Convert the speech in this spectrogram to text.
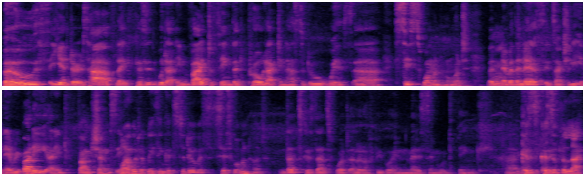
both genders have, like, because it would invite to think that prolactin has to do with uh, cis womanhood, but nevertheless, it's actually in everybody and it functions in. Why would we think it's to do with cis womanhood? That's because that's what a lot of people in medicine would think. Uh, Because it's of the lac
